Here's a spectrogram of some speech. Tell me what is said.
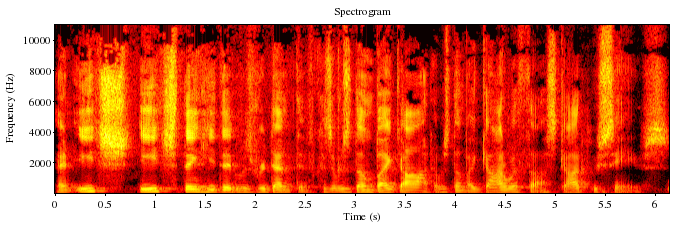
And each, each thing he did was redemptive because it was done by God. It was done by God with us, God who saves.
